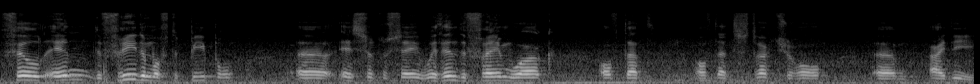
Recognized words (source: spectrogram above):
filled in. The freedom of the people uh, is, so to say, within the framework of that, of that structural um, idea.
